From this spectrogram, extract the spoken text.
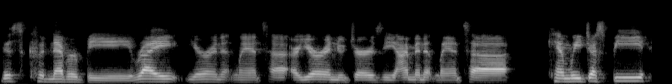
this could never be, right? You're in Atlanta or you're in New Jersey. I'm in Atlanta can we just be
